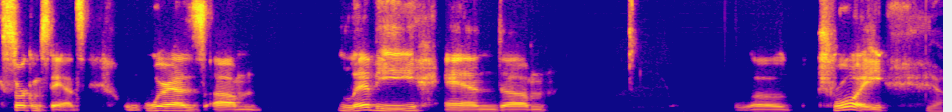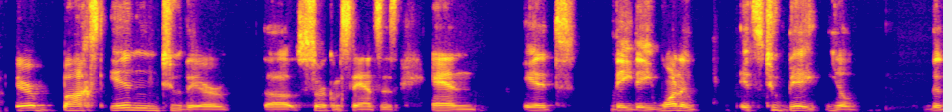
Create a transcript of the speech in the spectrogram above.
circumstance, whereas um, Levee and um, uh, Troy, Yeah. they're boxed into their uh, circumstances, and it they they want to. It's too big, you know. They're,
